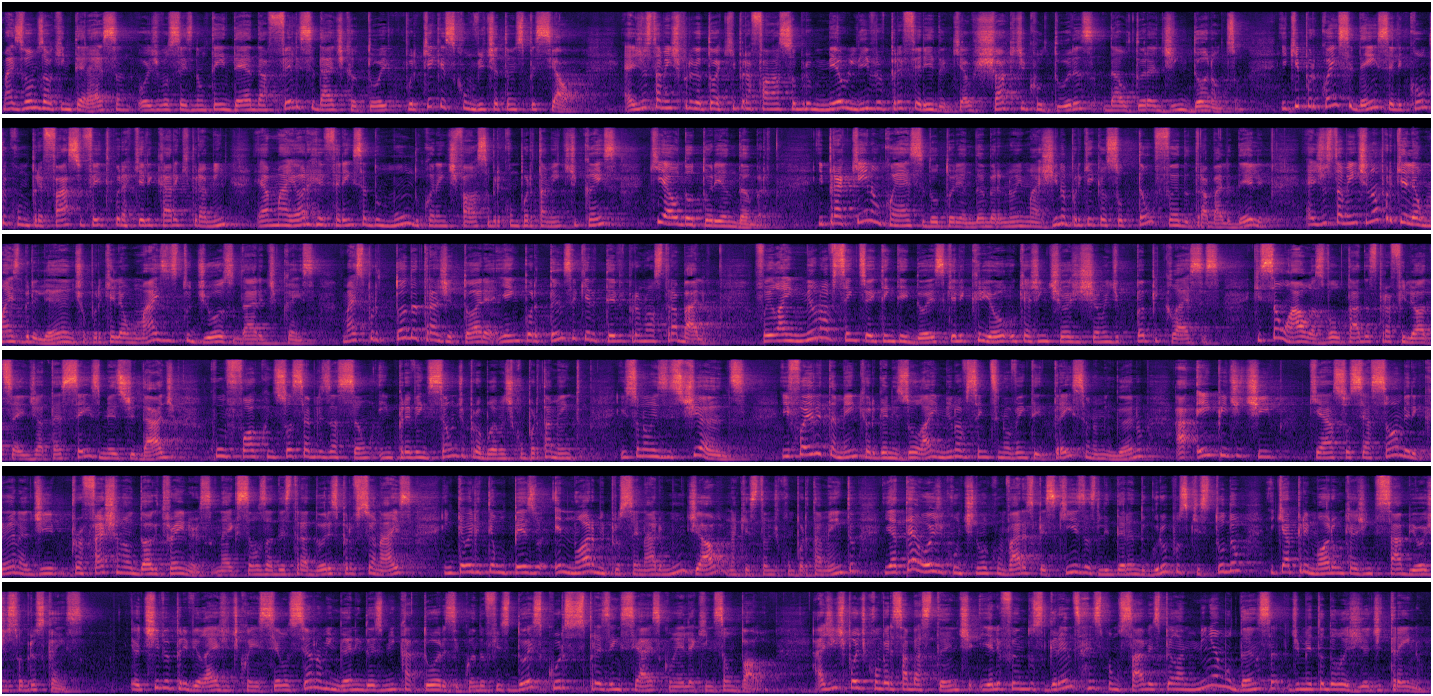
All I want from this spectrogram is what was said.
Mas vamos ao que interessa. Hoje vocês não têm ideia da felicidade que eu tô e por que, que esse convite é tão especial é justamente porque eu estou aqui para falar sobre o meu livro preferido, que é O Choque de Culturas, da autora Jean Donaldson. E que por coincidência ele conta com um prefácio feito por aquele cara que para mim é a maior referência do mundo quando a gente fala sobre comportamento de cães, que é o Dr. Ian Dunbar. E para quem não conhece o Dr. Ian Dunbar, não imagina por que, que eu sou tão fã do trabalho dele, é justamente não porque ele é o mais brilhante ou porque ele é o mais estudioso da área de cães, mas por toda a trajetória e a importância que ele teve para o nosso trabalho. Foi lá em 1982 que ele criou o que a gente hoje chama de Puppy Classes, que são aulas voltadas para filhotes aí de até 6 meses de idade, com foco em sociabilização e em prevenção de problemas de comportamento. Isso não existia antes. E foi ele também que organizou lá em 1993, se eu não me engano, a APGT, que é a Associação Americana de Professional Dog Trainers, né, que são os adestradores profissionais. Então ele tem um peso enorme para o cenário mundial na questão de comportamento e até hoje continua com várias pesquisas, liderando grupos que estudam e que aprimoram o que a gente sabe hoje sobre os cães. Eu tive o privilégio de conhecê-lo, se eu não me engano, em 2014, quando eu fiz dois cursos presenciais com ele aqui em São Paulo. A gente pôde conversar bastante e ele foi um dos grandes responsáveis pela minha mudança de metodologia de treino.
